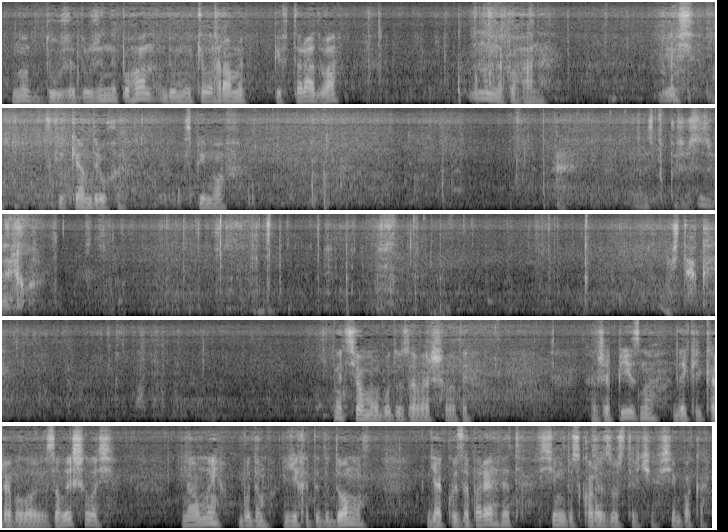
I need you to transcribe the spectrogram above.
Ну дуже-дуже непогано. Думаю, кілограми півтора-два. Ну, непогано. І ось скільки Андрюха спіймав. Зараз покажу зверху. Ось так. На цьому буду завершувати. Вже пізно, декілька риболовів залишилось. Ну а ми будемо їхати додому. Дякую за перегляд. Всім до скорої зустрічі. Всім пока.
